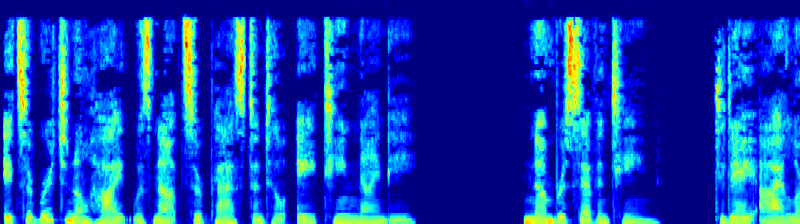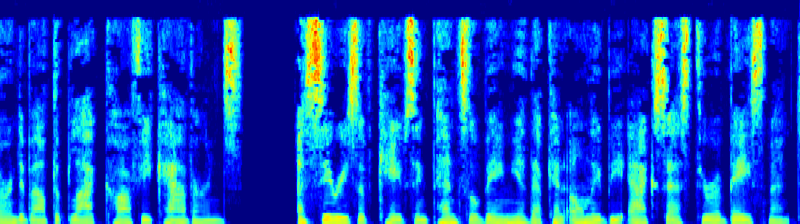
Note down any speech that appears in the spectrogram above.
Its original height was not surpassed until 1890. Number 17. Today I learned about the Black Coffee Caverns. A series of caves in Pennsylvania that can only be accessed through a basement.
